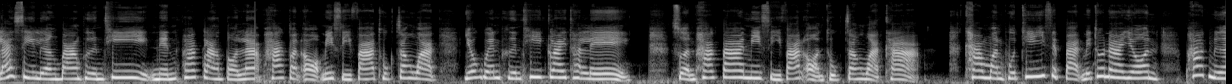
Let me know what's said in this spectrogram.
และสีเหลืองบางพื้นที่ เน้นภาคกลางตอนล่าง ภาคตอนออกมีสีฟ้าทุกจังหวัด ยกเว้นพื้นที่ใกล้ทะเล ส่วนภาคใต้มีสีฟ้าอ่อนทุกจังหวัดค่ะ ค่ำวันพุธที่ 28 มิถุนายน ภาคเหนือ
